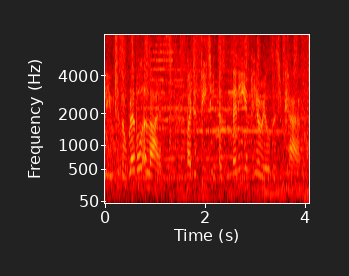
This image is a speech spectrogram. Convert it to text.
Value to the Rebel Alliance by defeating as many Imperials as you can.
